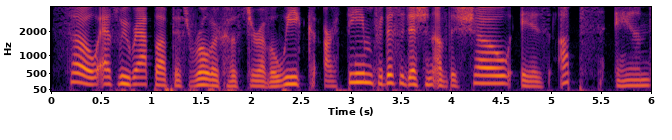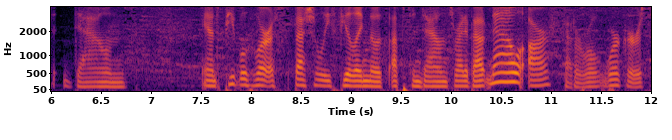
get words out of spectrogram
So, as we wrap up this roller coaster of a week, our theme for this edition of the show is ups and downs. And people who are especially feeling those ups and downs right about now are federal workers.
